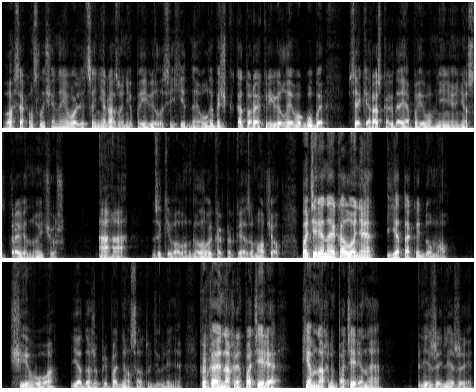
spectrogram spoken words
Во всяком случае, на его лице ни разу не появилась ехидная улыбочка, которая кривила его губы всякий раз, когда я, по его мнению, нес откровенную чушь. «Ага», — закивал он головой, как только я замолчал. «Потерянная колония. Я так и думал. Чего? Я даже приподнялся от удивления. Какая нахрен потеря? Кем нахрен потерянная? Лежи, лежи.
